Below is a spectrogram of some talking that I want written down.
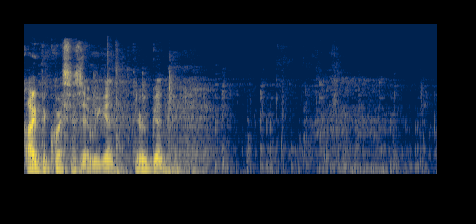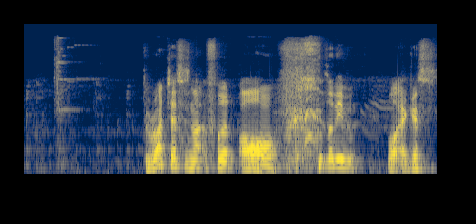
I like the questions that we get. They're good. The rot chest is not full at all. it's not even. Well, I guess.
